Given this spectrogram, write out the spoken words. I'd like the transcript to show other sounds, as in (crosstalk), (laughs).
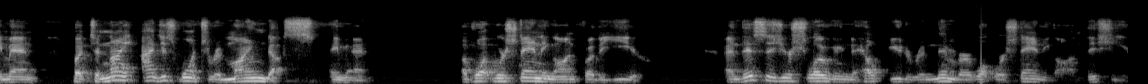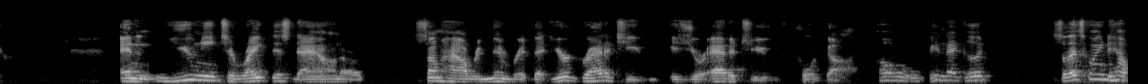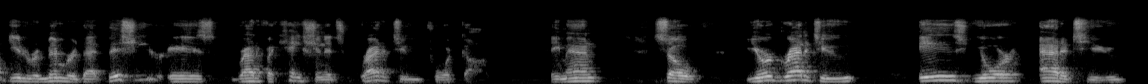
Amen. But tonight, I just want to remind us, amen, of what we're standing on for the year. And this is your slogan to help you to remember what we're standing on this year. And you need to write this down or somehow remember it that your gratitude is your attitude toward God. Oh, isn't that good? So that's going to help you to remember that this year is gratification, it's gratitude toward God. Amen. So your gratitude is your attitude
